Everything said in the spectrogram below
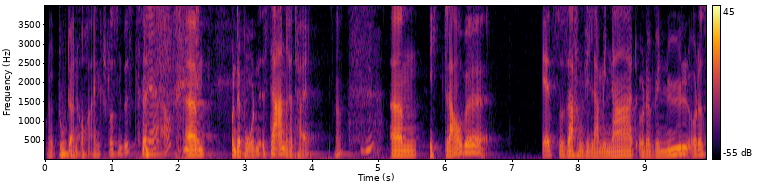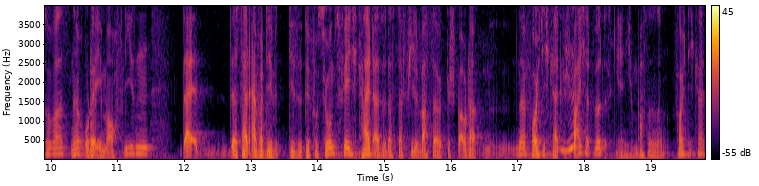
oder du dann auch eingeschlossen bist. Ja, auch. ähm, und der Boden ist der andere Teil. Ja? Ähm, ich glaube, jetzt so Sachen wie Laminat oder Vinyl oder sowas, ne? oder eben auch Fliesen, da, das ist halt einfach die, diese Diffusionsfähigkeit, also dass da viel Wasser oder ne, Feuchtigkeit gespeichert wird, es geht ja nicht um Wasser, sondern Feuchtigkeit,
